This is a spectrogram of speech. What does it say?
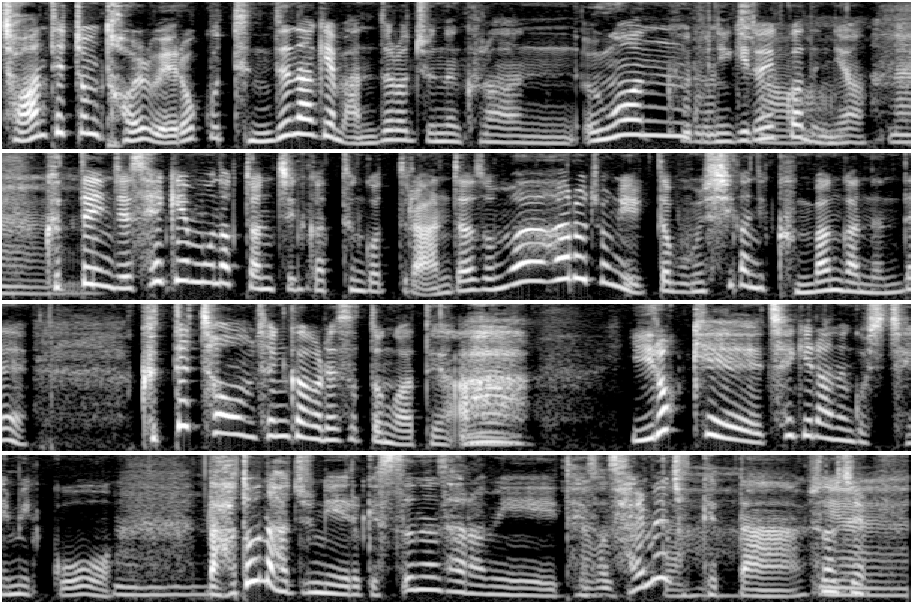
저한테 좀 덜 외롭고 든든하게 만들어주는 그런 응원 그렇죠. 했거든요. 네. 그때 이제 세계문학 전집 같은 것들을 앉아서 막 하루 종일 읽다 보면 시간이 금방 갔는데 그때 처음 생각을 했었던 것 같아요. 아. 음. 이렇게 책이라는 것이 재밌고 음. 나도 나중에 이렇게 쓰는 사람이 돼서 살면 좋겠다. 사실 예.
